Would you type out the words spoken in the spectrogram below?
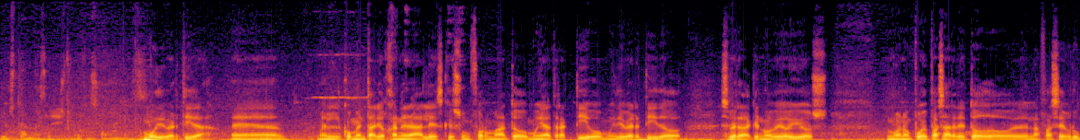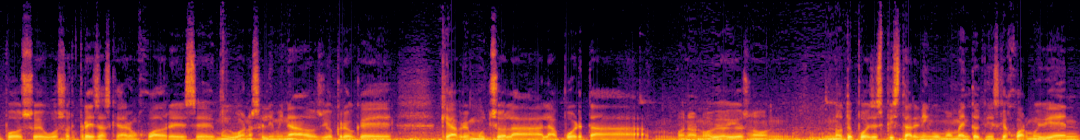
lo están más los profesionales? Muy divertida. Eh, el comentario general es que es un formato muy atractivo, muy divertido. Es verdad que nueve hoyos, bueno, puede pasar de todo. En la fase de grupos eh, hubo sorpresas, quedaron jugadores eh, muy buenos eliminados. Yo creo que, que abre mucho la, la puerta. Bueno, nueve hoyos no, no te puedes despistar en ningún momento, tienes que jugar muy bien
